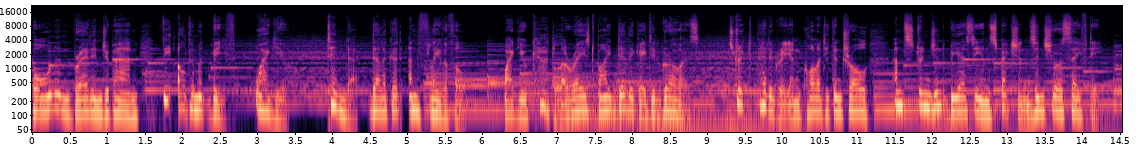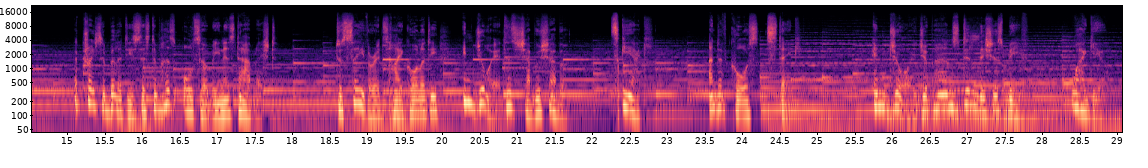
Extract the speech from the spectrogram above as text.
Born and bred in Japan, the ultimate beef, Wagyu. Tender, delicate and flavorful. Wagyu cattle are raised by dedicated growers. Strict pedigree and quality control and stringent BSE inspections ensure safety. A traceability system has also been established. To savor its high quality, enjoy it as shabu shabu, sukiyaki, and of course steak. Enjoy Japan's delicious beef, Wagyu.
